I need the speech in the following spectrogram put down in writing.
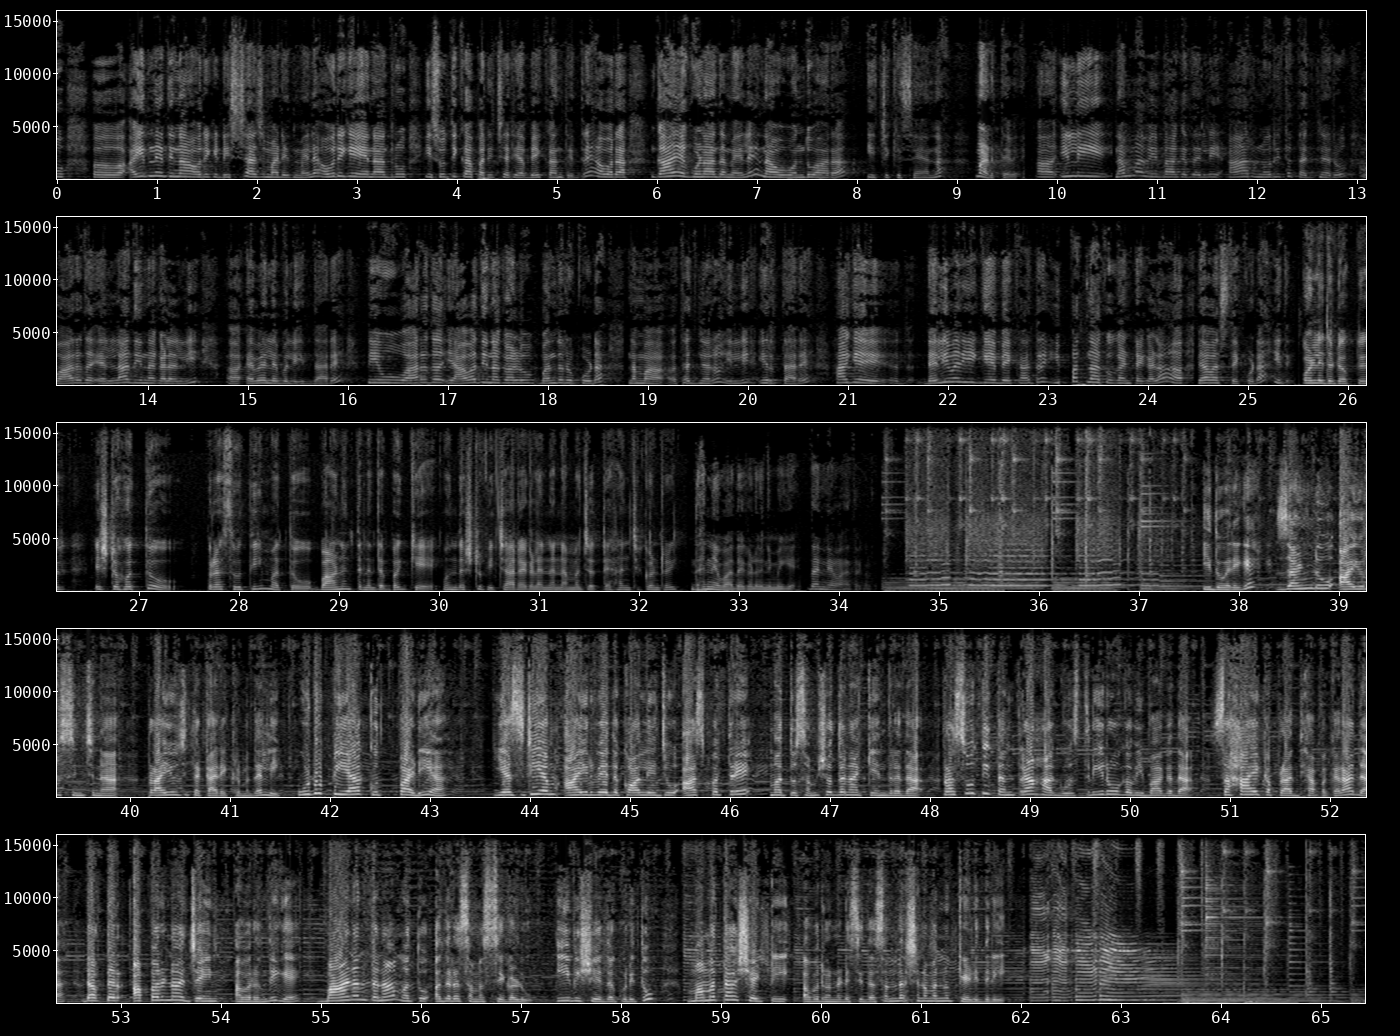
ಐದನೇ ದಿನ ಅವರಿಗೆ ಡಿಸ್ಚಾರ್ಜ್ ಮಾಡಿದ ಮೇಲೆ ಅವರಿಗೆ ಏನಾದರೂ ಈ ಸೂತಿಕಾ ಪರಿಚರ್ಯ ಬೇಕಂತಿದ್ರೆ ಅವರ ಗಾಯ ಗುಣದ ಮೇಲೆ ನಾವು ಒಂದು ವಾರ ಈ ಚಿಕಿತ್ಸೆಯನ್ನ ಮಾಡ್ತೇವೆ. ಇಲ್ಲಿ ನಮ್ಮ ವಿಭಾಗದಲ್ಲಿ ಆರು ನುರಿತ ತಜ್ಞರು ವಾರದ ಎಲ್ಲಾ ದಿನಗಳಲ್ಲಿ ಅವೈಲೇಬಲ್ ಇದ್ದಾರೆ. ನೀವು ವಾರದ ಯಾವ ದಿನಗಳು ಬಂದರೂ ಕೂಡ ನಮ್ಮ ತಜ್ಞರು ಇಲ್ಲಿ ಇರ್ತಾರೆ. ಹಾಗೆ ಡೆಲಿವರಿಗೆ ಬೇಕಾದ್ರೆ ಇಪ್ಪತ್ನಾಲ್ಕು ಗಂಟೆಗಳ ವ್ಯವಸ್ಥೆ ಕೂಡ ಇದೆ. ಒಳ್ಳೆಯದು ಡಾಕ್ಟರ್ ಇಷ್ಟು ಹೊತ್ತು ಪ್ರಸೂತಿ ಮತ್ತು ಬಾಣಂತನದ ಬಗ್ಗೆ ಒಂದಷ್ಟು ವಿಚಾರಗಳನ್ನು ನಮ್ಮ ಜೊತೆ ಹಂಚಿಕೊಂಡ್ರಿ. ಧನ್ಯವಾದಗಳು ನಿಮಗೆ. ಧನ್ಯವಾದಗಳು. ಇದುವರೆಗೆ ಜಂಡು ಆಯುರ್ ಸಿಂಚನ ಪ್ರಾಯೋಜಿತ ಕಾರ್ಯಕ್ರಮದಲ್ಲಿ ಉಡುಪಿಯ ಕುತ್ಪಾಡಿಯ ಎಸ್ಡಿಎಂ ಆಯುರ್ವೇದ ಕಾಲೇಜು ಆಸ್ಪತ್ರೆ ಮತ್ತು ಸಂಶೋಧನಾ ಕೇಂದ್ರದ ಪ್ರಸೂತಿ ತಂತ್ರ ಹಾಗೂ ಸ್ತ್ರೀರೋಗ ವಿಭಾಗದ ಸಹಾಯಕ ಪ್ರಾಧ್ಯಾಪಕರಾದ ಡಾಕ್ಟರ್ ಅಪರ್ಣಾ ಜೈನ್ ಅವರೊಂದಿಗೆ ಬಾಣಂತನ ಮತ್ತು ಅದರ ಸಮಸ್ಯೆಗಳು. ಈ ವಿಷಯದ ಕುರಿತು ಮಮತಾ ಶೆಟ್ಟಿ ಅವರು ನಡೆಸಿದ ಸಂದರ್ಶನವನ್ನು ಕೇಳಿದಿರಿ.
